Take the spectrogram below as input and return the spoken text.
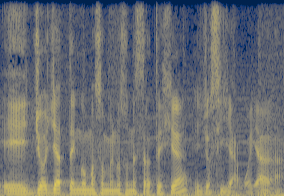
eh, yo ya tengo más o menos una estrategia y yo sí ya voy a,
